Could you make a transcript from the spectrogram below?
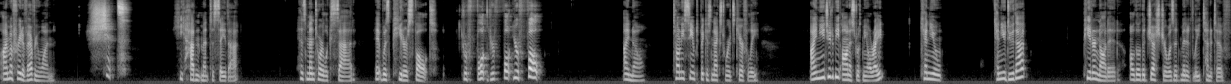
I'm afraid of everyone. Shit! He hadn't meant to say that. His mentor looked sad. It was Peter's fault. Your fault, your fault, your fault! I know. Tony seemed to pick his next words carefully. I need you to be honest with me, all right? Can you. Can you do that? Peter nodded, although the gesture was admittedly tentative.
